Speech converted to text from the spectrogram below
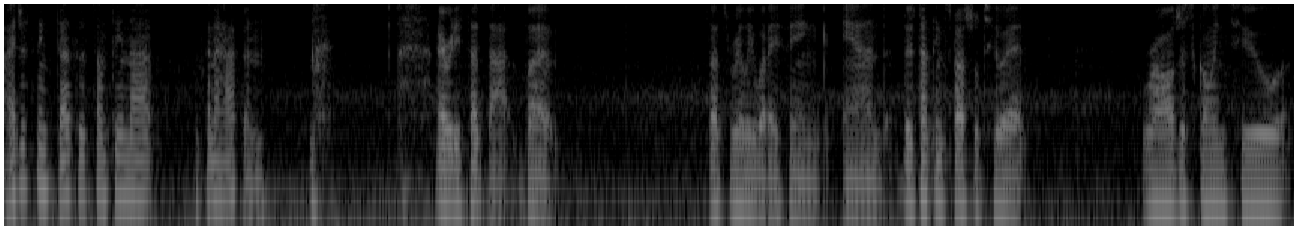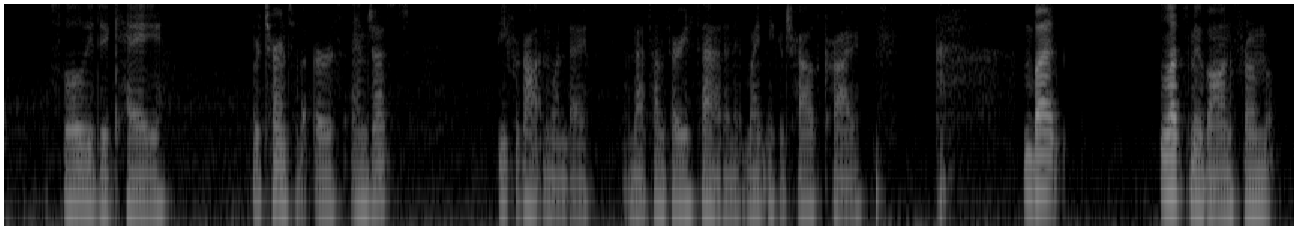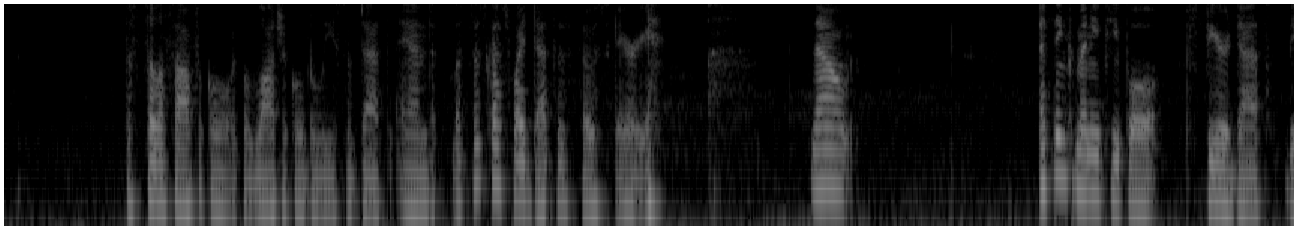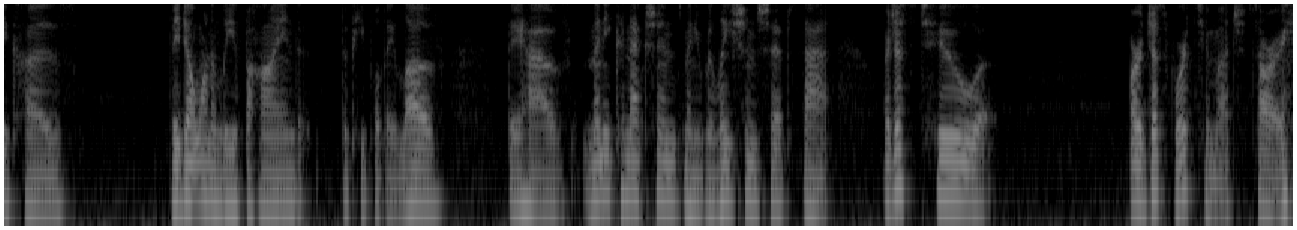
I just think death is something that is going to happen. I already said that, but that's really what I think and there's nothing special to it. We're all just going to slowly decay, return to the earth, and just be forgotten one day. And that sounds very sad, and it might make a child cry. but let's move on from the philosophical or the logical beliefs of death, and let's discuss why death is so scary. now, I think many people fear death because they don't want to leave behind the people they love, they have many connections, many relationships that are just too are just worth too much, sorry,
